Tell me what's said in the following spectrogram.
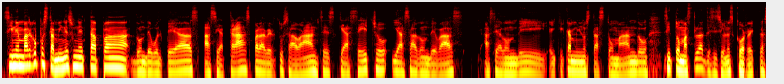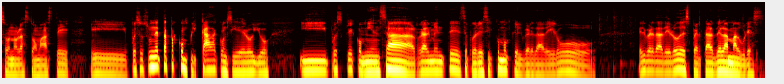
sin embargo, pues también es una etapa donde volteas hacia atrás para ver tus avances, qué has hecho y hacia dónde vas, hacia dónde, en qué camino estás tomando, si tomaste las decisiones correctas o no las tomaste. Eh, pues es una etapa complicada, considero yo, y pues que comienza realmente, se podría decir como que el verdadero, el verdadero despertar de la madurez.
